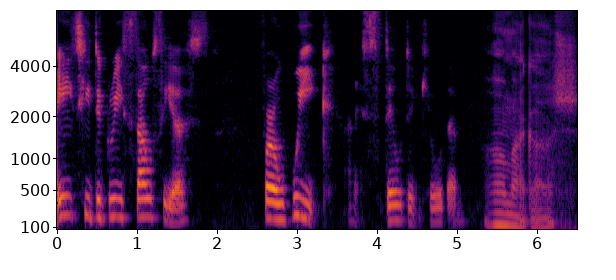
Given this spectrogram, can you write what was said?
eighty degrees Celsius for a week, and it still didn't kill them. Oh my gosh.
